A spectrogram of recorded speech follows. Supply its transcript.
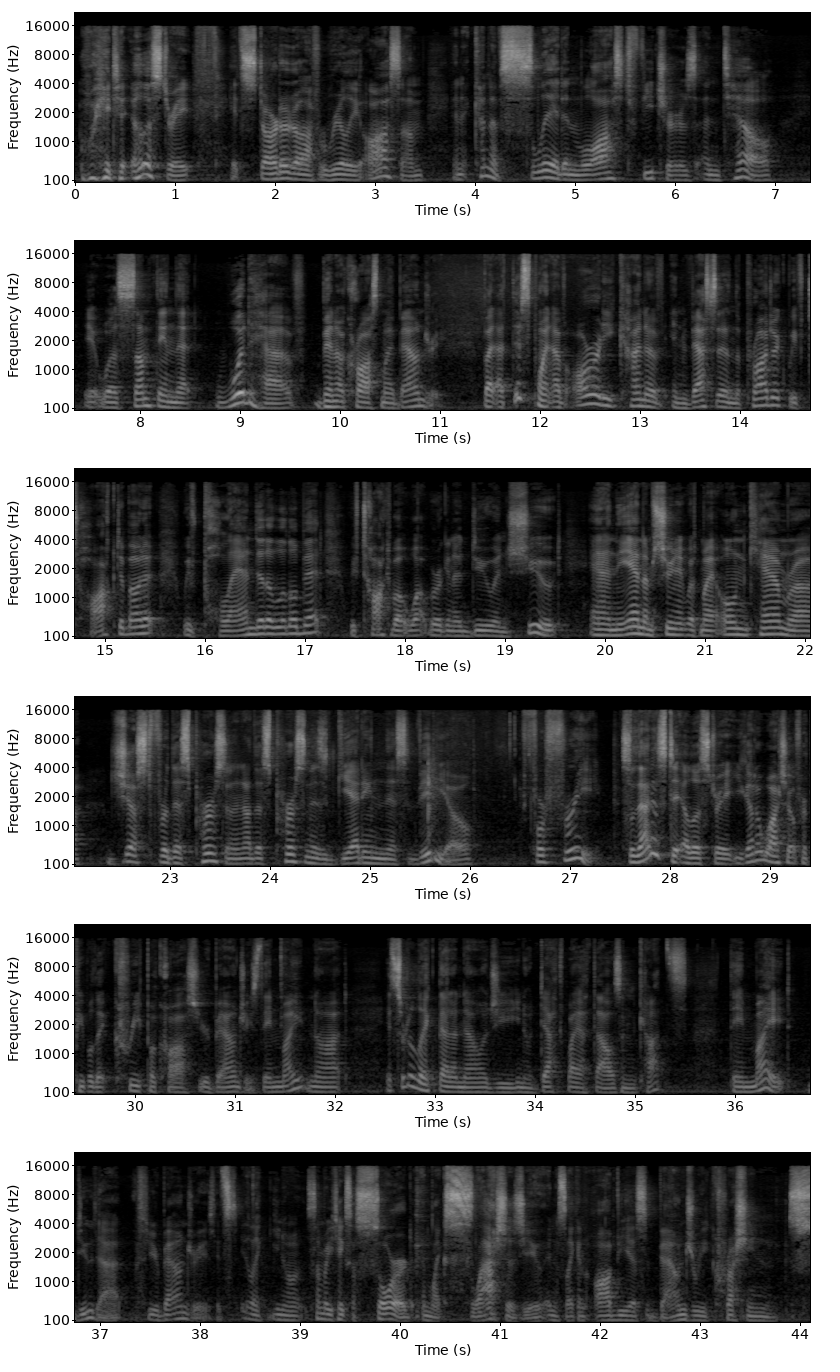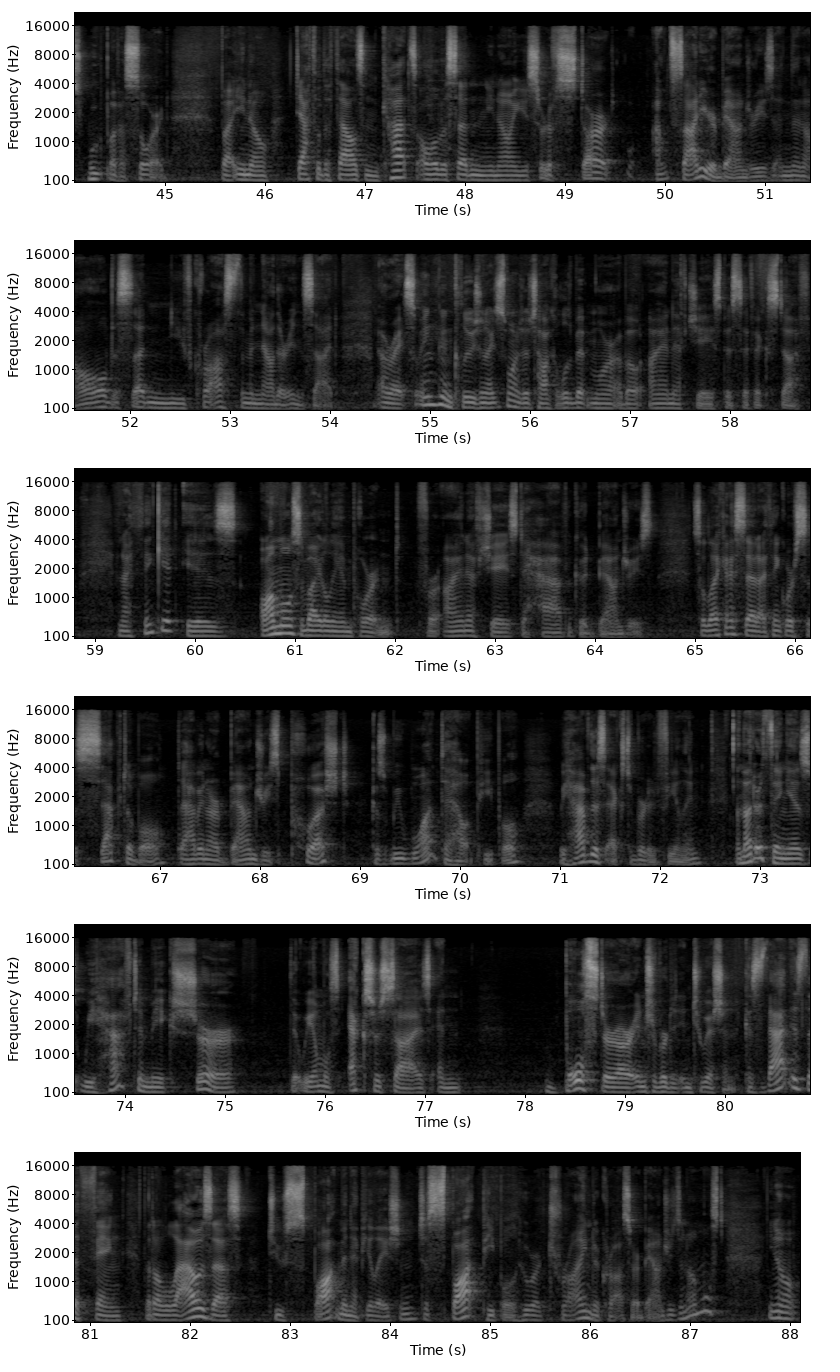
way to illustrate. It started off really awesome, and it kind of slid and lost features until it was something that would have been across my boundary. But at this point, I've already kind of invested in the project. We've talked about it. We've planned it a little bit. We've talked about what we're going to do and shoot. And in the end, I'm shooting it with my own camera just for this person. And now this person is getting this video for free. So that is to illustrate you got to watch out for people that creep across your boundaries. They might not, it's sort of like that analogy, you know, death by a thousand cuts they might do that with your boundaries. It's like, you know, somebody takes a sword and like slashes you, and it's like an obvious boundary crushing swoop of a sword. But, you know, death with a thousand cuts, all of a sudden, you know, you sort of start outside of your boundaries, and then all of a sudden you've crossed them and now they're inside. All right, so in conclusion, I just wanted to talk a little bit more about INFJ specific stuff. And I think it is almost vitally important for INFJs to have good boundaries. So, like I said, I think we're susceptible to having our boundaries pushed because we want to help people. We have this extroverted feeling. Another thing is we have to make sure that we almost exercise and bolster our introverted intuition because that is the thing that allows us to spot manipulation, to spot people who are trying to cross our boundaries and almost, you know,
